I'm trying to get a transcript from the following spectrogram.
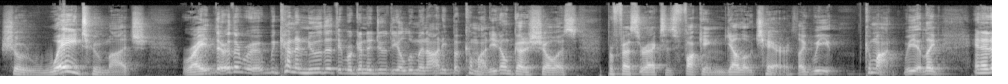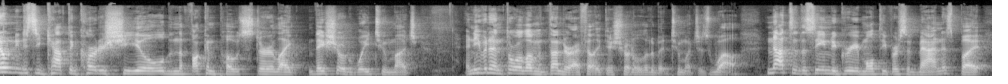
showed way too much right? They're, they're, we kind of knew that they were going to do the Illuminati, but come on, you don't got to show us Professor X's fucking yellow chair. Like we, come on, we like, and I don't need to see Captain Carter's shield and the fucking poster. Like they showed way too much. And even in Thor: Love and Thunder, I felt like they showed a little bit too much as well. Not to the same degree of Multiverse of Madness, but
